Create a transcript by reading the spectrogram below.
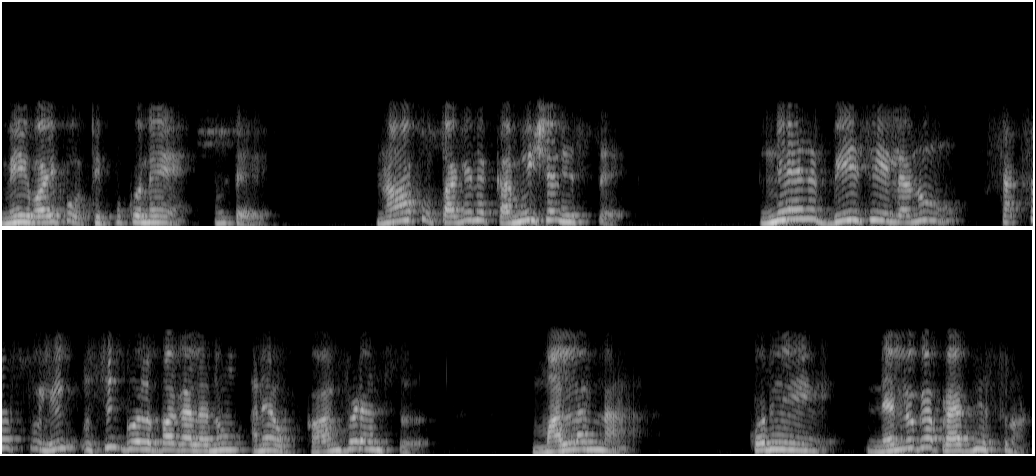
మీ వైపు తిప్పుకునే ఉంటే నాకు తగిన కమిషన్ ఇస్తే నేను బీసీలను సక్సెస్ఫుల్లీ ఉసిగొలపగలను అనే ఒక కాన్ఫిడెన్స్ మల్లన్న కొన్ని నెలలుగా ప్రయత్నిస్తున్నాడు.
